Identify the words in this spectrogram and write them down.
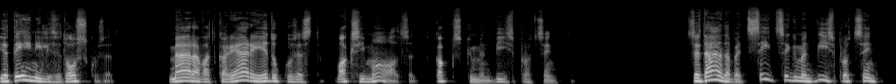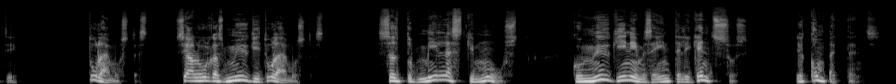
ja tehnilised oskused määravad karjääri edukusest maksimaalselt kakskümmend viis protsenti. see tähendab et, et seitsekümmend viis protsenti tulemustest, sealhulgas müügitulemustest, sõltub millestki muust kui müügiinimese intelligentsus ja kompetents.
